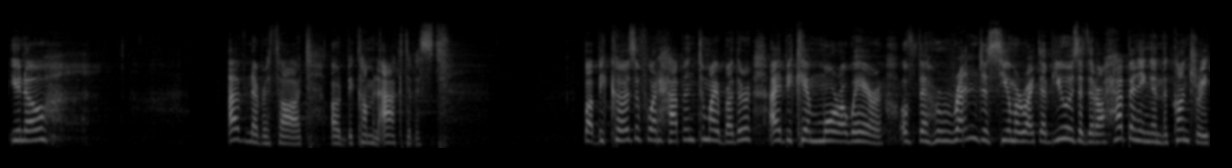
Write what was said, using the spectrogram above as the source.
You know, I've never thought I would become an activist. But because of what happened to my brother, I became more aware of the horrendous human rights abuses that are happening in the country,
